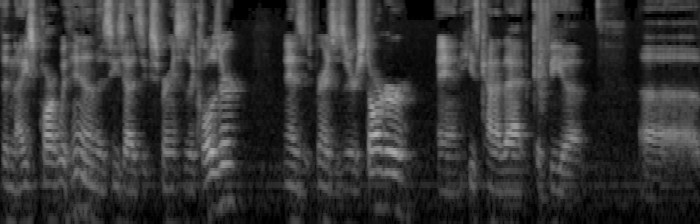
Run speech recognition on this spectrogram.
the nice part with him is he has experience as a closer and his experience as a starter, and he's kind of that could be a, a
